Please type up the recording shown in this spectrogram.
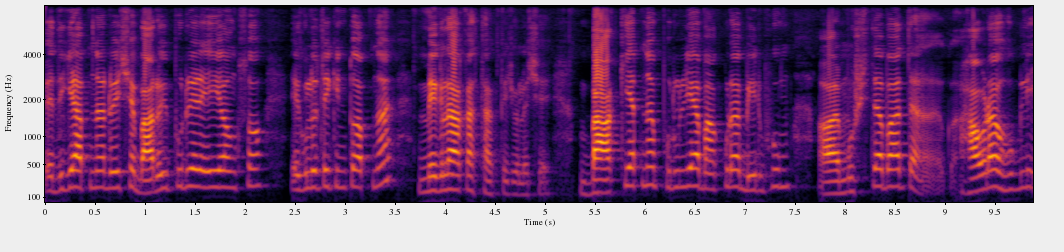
এদিকে আপনার রয়েছে বারুইপুরের এই অংশ। এগুলোতে কিন্তু আপনার মেঘলা আকাশ থাকতে চলেছে। বাকি আপনার পুরুলিয়া, বাঁকুড়া, বীরভূম আর মুর্শিদাবাদ, হাওড়া, হুগলি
